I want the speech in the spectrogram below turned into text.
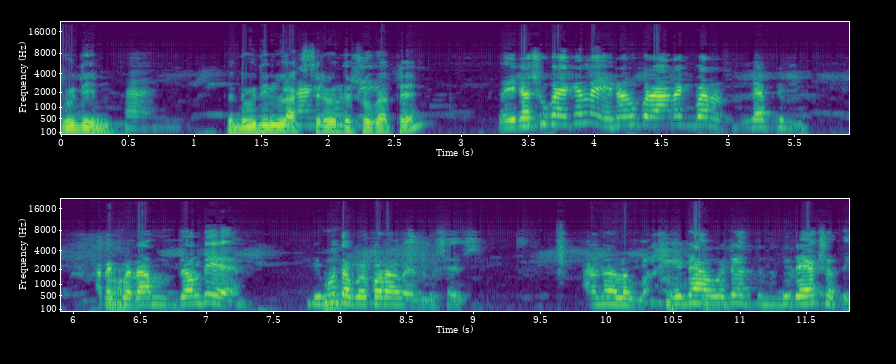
দুদিন? হ্যাঁ। তো দুই দিন লাগছে রোদে শুকাতে? তো এটা শুকাই গেলে এটার উপরে আরেকবার লেপ দিব। আরেকবার আম জল দিয়ে দিব তারপর করা হয়ে যাবে শেষ। আর লাগবে এটা ওইটা দুটা একসাথে।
